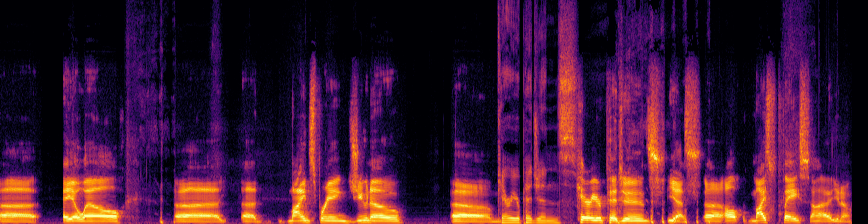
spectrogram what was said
uh, AOL, uh, uh, Mindspring, Juno, um, Carrier pigeons. carrier pigeons. yes, uh, all MySpace. Uh, you know,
